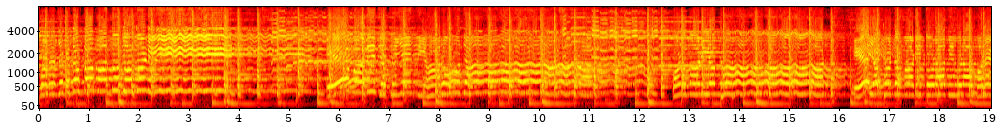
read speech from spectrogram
પણ જગદંબા માતું જોગણી. એ મારી જપીએ જા. પણ મારી અખંડ, એ અખંડ મારી તોડા દીવડા મળે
